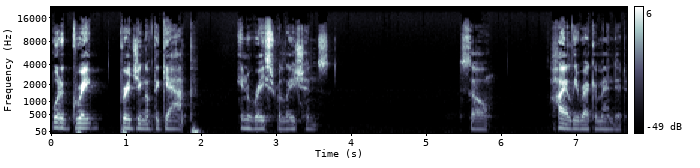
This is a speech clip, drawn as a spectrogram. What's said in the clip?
what a great bridging of the gap in race relations. So, highly recommended.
